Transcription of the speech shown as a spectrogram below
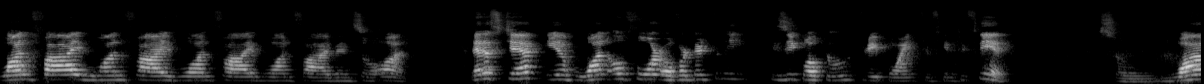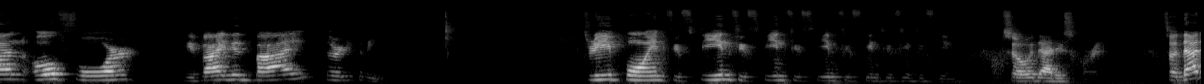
15, 15, 15, and so on. Let us check if 104 over 33 is equal to 3.1515. So 104 divided by 33. 3.15, 15, 15, 15, 15, 15. So that is correct. So that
